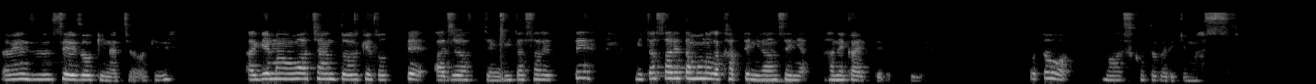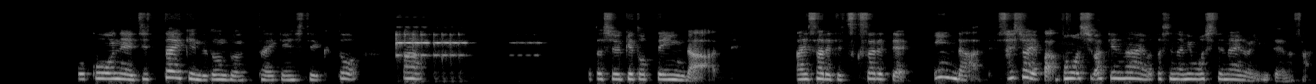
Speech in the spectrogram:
ダメンズ製造機になっちゃうわけね。揚げまんはちゃんと受け取って味わって満たされて満たされたものが勝手に男性に跳ね返ってるっていうことを回すことができます。ここをね、実体験でどんどん体験していくと、あ、私受け取っていいんだって、愛されて尽くされていいんだって、最初はやっぱ申し訳ない、私何もしてないのにみたいなさ、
